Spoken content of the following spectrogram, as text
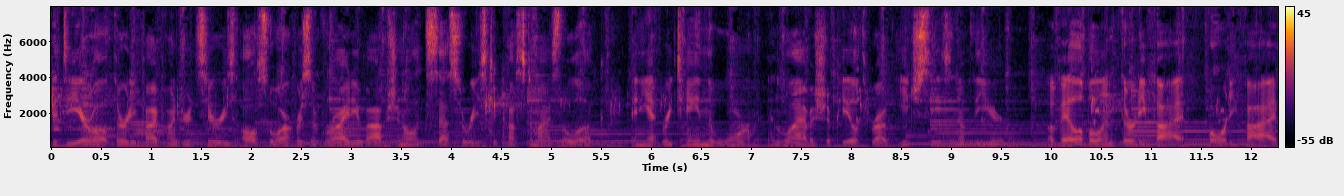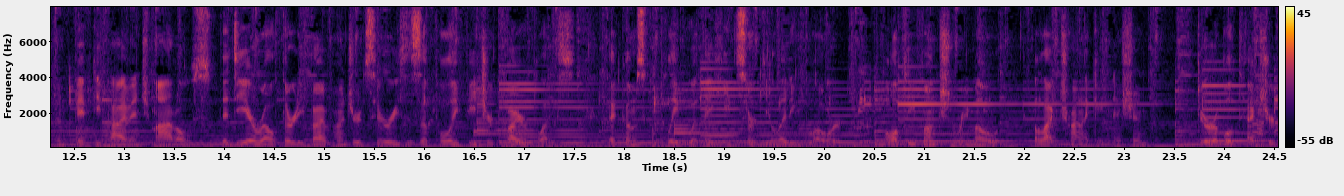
The DRL 3500 series also offers a variety of optional accessories to customize the look and yet retain the warm and lavish appeal throughout each season of the year. Available in 35, 45, and 55 inch models, the DRL 3500 series is a fully featured fireplace that comes complete with a heat circulating blower, multifunction remote, electronic ignition, durable textured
